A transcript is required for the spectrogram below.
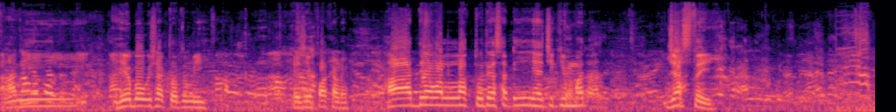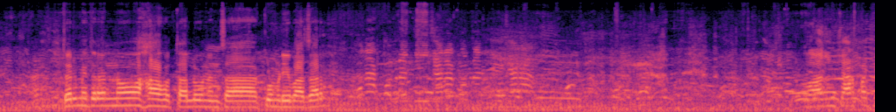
आणि हे बघू शकता तुम्ही ह्याचे पकाड हा देवाला लागतो त्यासाठी ह्याची किंमत जास्त आहे. तर मित्रांनो हा होता लोणंदचा कोंबडी बाजार. अजून चार पाच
